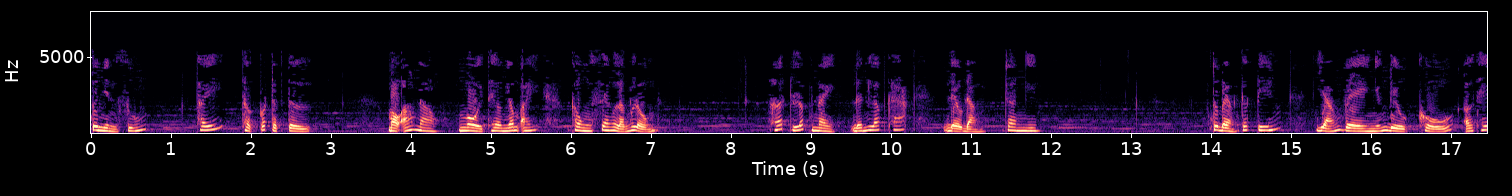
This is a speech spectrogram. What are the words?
tôi nhìn xuống, thấy thật có trật tự. Màu áo nào ngồi theo nhóm ấy, không xen lẫn lộn. Hết lớp này đến lớp khác, đều đặn, trang nghiêm. Tôi bèn cất tiếng, giảng về những điều khổ ở thế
